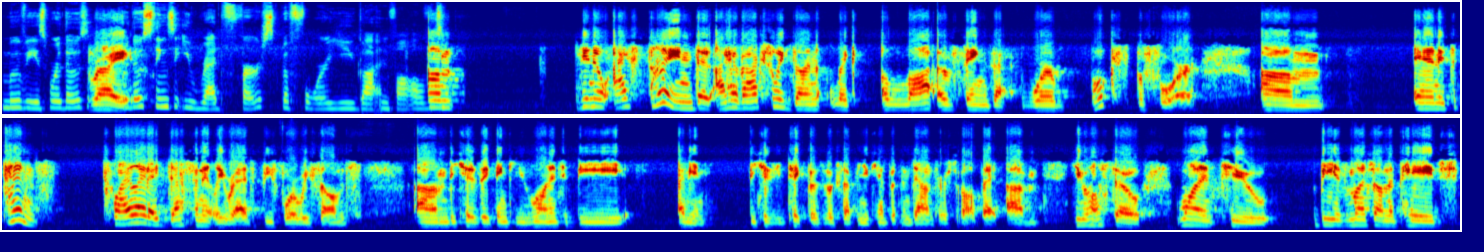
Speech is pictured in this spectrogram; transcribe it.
movies were those right. were those things that you read first before you got involved um you know i find that i have actually done like a lot of things that were books before um and it depends twilight i definitely read before we filmed um, because I think you wanted to be, I mean, because you pick those books up and you can't put them down, first of all, but um, you also want to be as much on the page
